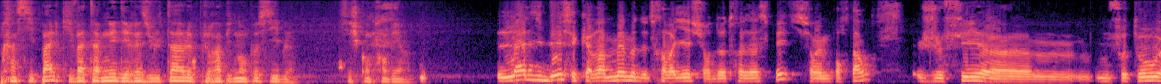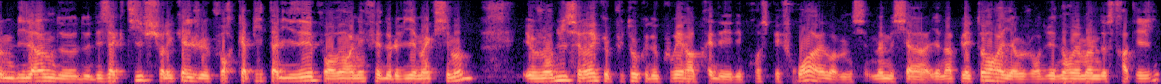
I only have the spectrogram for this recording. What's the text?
principal qui va t'amener des résultats le plus rapidement possible, si je comprends bien. Là, l'idée, c'est qu'avant même de travailler sur d'autres aspects qui sont importants, je fais euh, une photo, un bilan de, des actifs sur lesquels je vais pouvoir capitaliser pour avoir un effet de levier maximum. Et aujourd'hui, c'est vrai que plutôt que de courir après des, prospects froids, hein, même s'il y, en a pléthore, il y a aujourd'hui énormément de stratégies,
